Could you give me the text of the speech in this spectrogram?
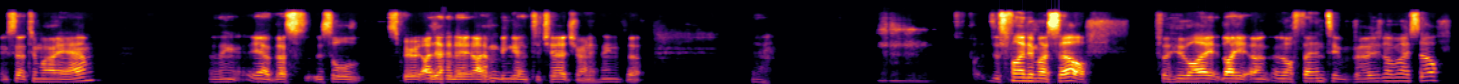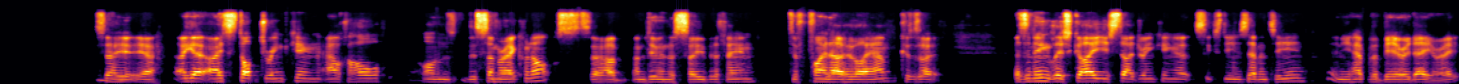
accepting where I am. I think, yeah, that's it's all spirit. I don't know. I haven't been going to church or anything, but yeah, just finding myself for who I like, an, an authentic version of myself. So mm-hmm. yeah, I get I stopped drinking alcohol on the summer equinox. So I'm, I'm doing the sober thing to find out who I am because I as an English guy, you start drinking at 16, 17, and you have a beer a day, right?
